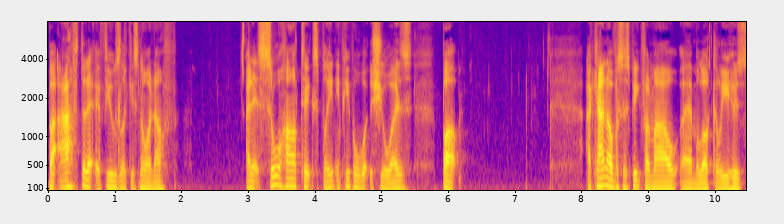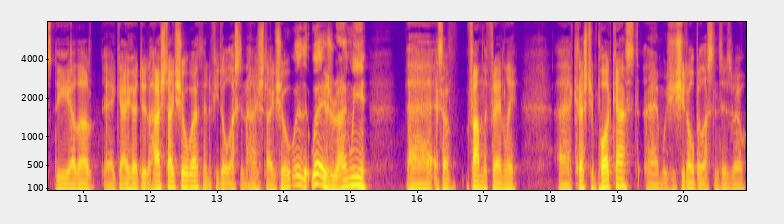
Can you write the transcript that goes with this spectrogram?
but after it, it feels like it's not enough. And it's so hard to explain to people what the show is, but I can't obviously speak for Mal uh, who's the other uh, guy who I do the hashtag show with. And if you don't listen to the hashtag show, what, what is wrong with you? Uh, it's a family friendly uh, Christian podcast, um, which you should all be listening to as well.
